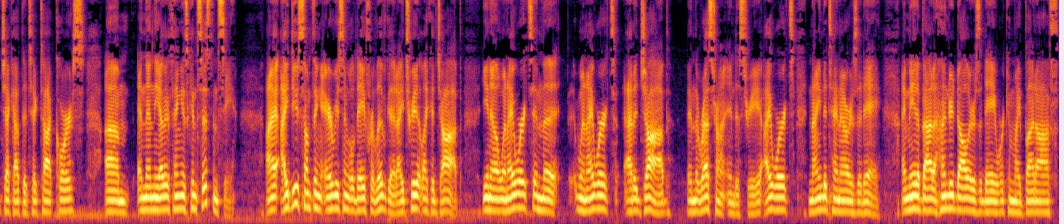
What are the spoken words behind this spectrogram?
Check out the TikTok course. Um, and then the other thing is consistency. I, I do something every single day for Live Good. I treat it like a job. You know, when I worked in the when I worked at a job in the restaurant industry, I worked nine to 10 hours a day. I made about a $100 a day working my butt off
